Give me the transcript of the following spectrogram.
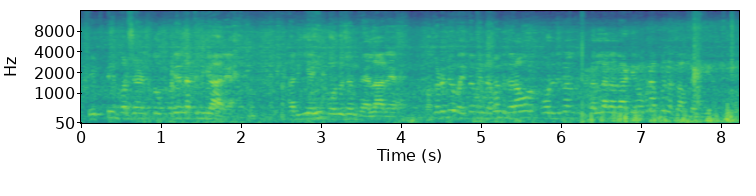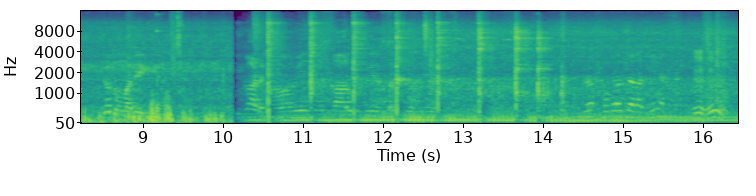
फिफ्टी परसेंट तो ऊपर नकली आ रहा है और यही पोल्यूशन फैला रहा है पकड़ लो भाई तो मैं न बंद कराओ ओरिजिनल गल्ला का गाड़ी में अपना अपना काम लगिए जो धुआँ देगी गाड़ खावा कारों से ट्रकों से थोड़ा सा आना चाहिए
